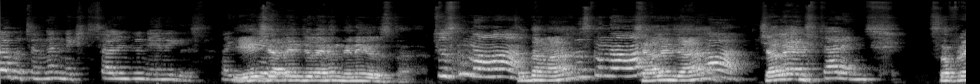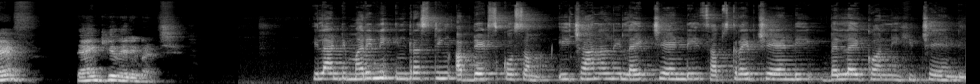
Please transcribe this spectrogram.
దాకా వచ్చాను కానీ నెక్స్ట్ ఛాలెంజ్లో నేనే గెలుస్తా. ఏ ఛాలెంజ్ అయినా నేనే గెలుస్తా. చూసుకుందామా? చూద్దామా? చూసుకుందామా? ఛాలెంజా? Challenge. Challenge. So friends thank you very much ఇలాంటి మరిన్ని ఇంట్రెస్టింగ్ అప్డేట్స్ కోసం ఈ ఛానల్ని లైక్ చేయండి సబ్స్క్రైబ్ చేయండి బెల్ ఐకాన్ని హిట్ చేయండి.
